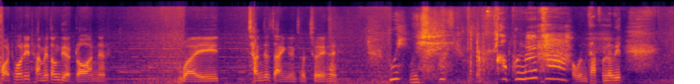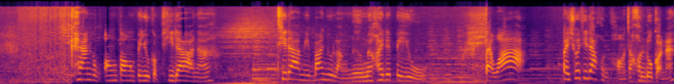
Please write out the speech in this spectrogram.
ขอโทษที่ทำให้ต้องเดือดร้อนนะ ไว้ฉันจะจ่ายเงินชดเชยให้ ขอบคุณมากค่ะ ขอบคุณครับคุณลวิทย์แคนกับอองตองไปอยู่กับธิดานะธิดามีบ้านอยู่หลังนึงไม่ค่อยได้ไปอยู่ แต่ว่าไปช่วยธิดาขนของจากคอนโดก่อนนะ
